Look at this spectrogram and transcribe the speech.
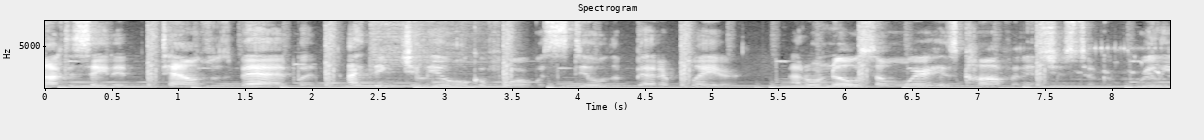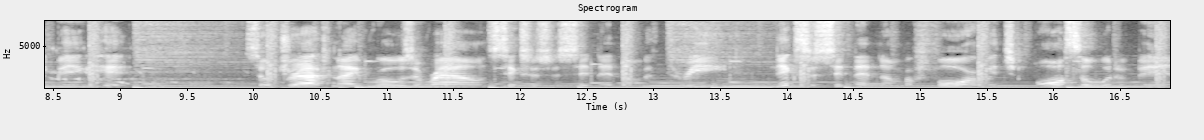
Not to say that Towns was bad, but I think Jahlil Okafor was still the better player. I don't know, somewhere his confidence just took a really big hit. So draft night rolls around, Sixers are sitting at number three, Knicks are sitting at number four, which also would have been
